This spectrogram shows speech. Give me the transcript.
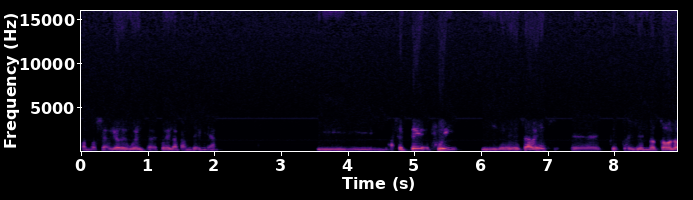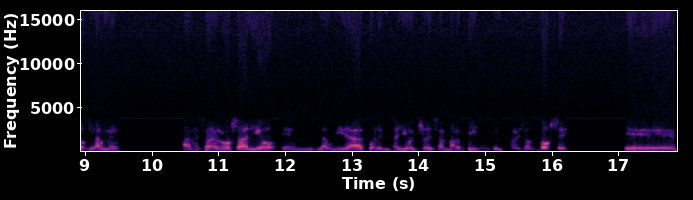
cuando se abrió de vuelta después de la pandemia, y acepté, fui, y desde esa vez eh, que estoy yendo todos los viernes a rezar el rosario en la unidad 48 de San Martín, el pabellón 12, eh,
